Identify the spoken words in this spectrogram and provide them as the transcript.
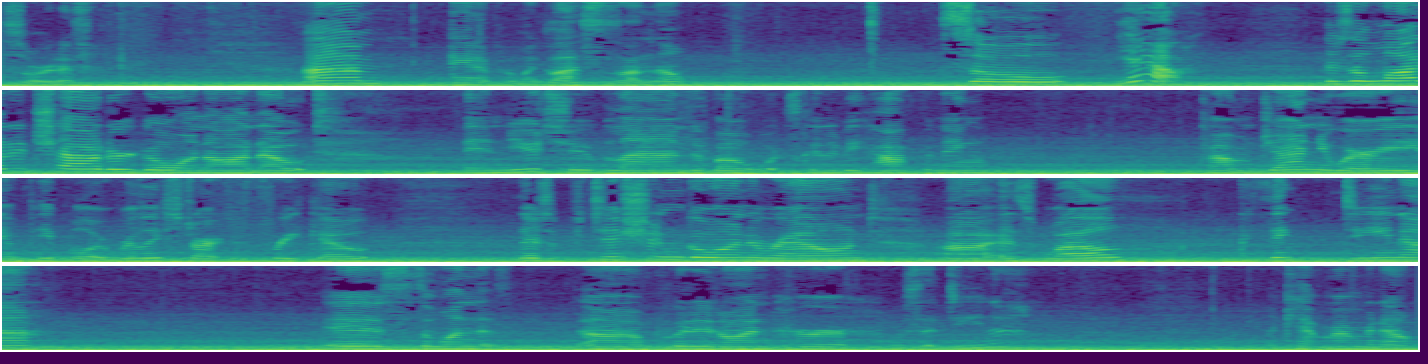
Sort of. Um, I gotta put my glasses on though. So, yeah. There's a lot of chatter going on out in YouTube land about what's going to be happening come January and people are really starting to freak out. There's a petition going around uh, as well. I think Dina is the one that uh, put it on her, was it Dina? I can't remember now,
